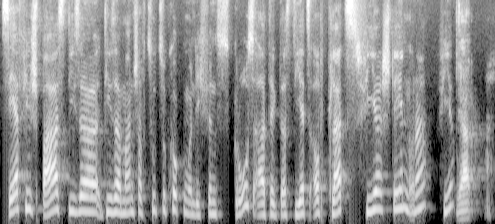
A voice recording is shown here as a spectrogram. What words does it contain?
sehr viel Spaß, dieser, dieser Mannschaft zuzugucken und ich finde es großartig, dass die jetzt auf Platz vier stehen, oder? Vier? Ja,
